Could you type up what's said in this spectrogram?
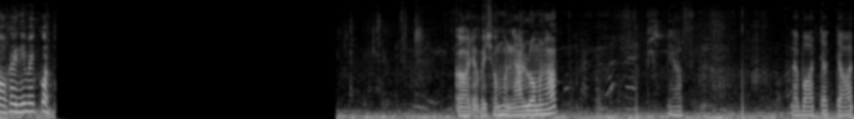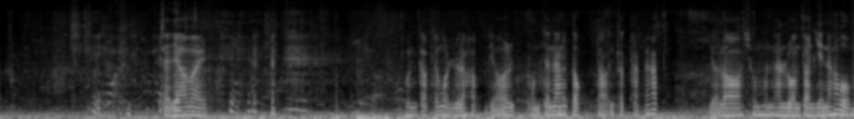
ตัวแค่นี้ไม่กด ก็เดี๋ยวไปชมผลงานรวมกันครับ นี่ครับนาบอสจอดจอดฉายาใหม่คนกลับจะหมดอยู่แล้วครับ เดี๋ยวผมจะนั่งตกต่ออีกสักพักนะครับ เดี๋ยวรอชมผลงานรวมตอนเย็นนะครับผม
